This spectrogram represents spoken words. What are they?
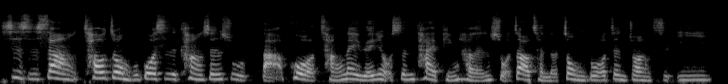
事实上，超重不过是抗生素打破肠内原有生态平衡所造成的众多症状之一。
